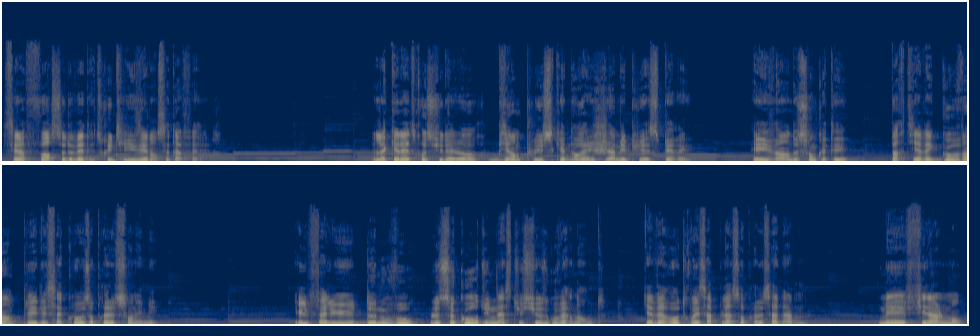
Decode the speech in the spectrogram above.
si la force devait être utilisée dans cette affaire. La cadette reçut dès lors bien plus qu'elle n'aurait jamais pu espérer, et Yvain, de son côté, partit avec Gauvin plaider sa cause auprès de son aimé. Il fallut de nouveau le secours d'une astucieuse gouvernante qui avait retrouvé sa place auprès de sa dame. Mais finalement,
